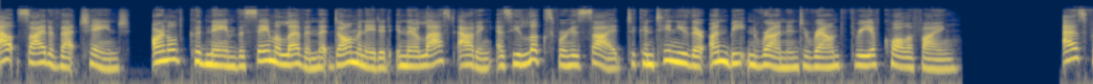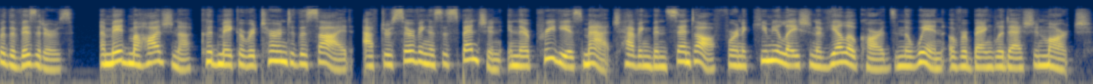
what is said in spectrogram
Outside of that change, Arnold could name the same 11 that dominated in their last outing as he looks for his side to continue their unbeaten run into round 3 of qualifying. As for the visitors, Ameed Mahajna could make a return to the side after serving a suspension in their previous match having been sent off for an accumulation of yellow cards in the win over Bangladesh in March.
